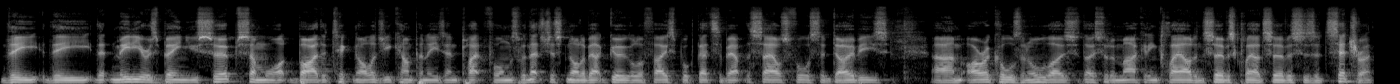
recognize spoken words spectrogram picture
the the that media has been usurped somewhat by the technology companies and platforms when that's just not about Google or Facebook. That's about the Salesforce, Adobe's, um, Oracles, and all those those sort of marketing cloud and service cloud services, etc.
